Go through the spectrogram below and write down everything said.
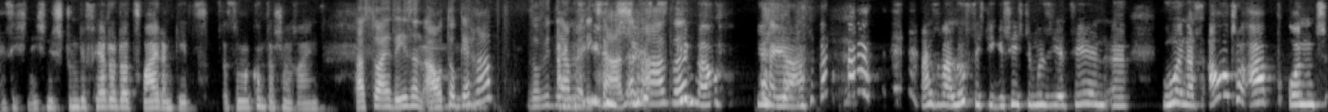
weiß ich nicht, eine Stunde fährt oder zwei, dann geht's. Also man kommt da schnell rein. Hast du ein Riesenauto ähm, gehabt? So wie die Amerikaner haben? Genau. Ja, ja. Also war lustig, die Geschichte muss ich erzählen. Äh, wir holen das Auto ab und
